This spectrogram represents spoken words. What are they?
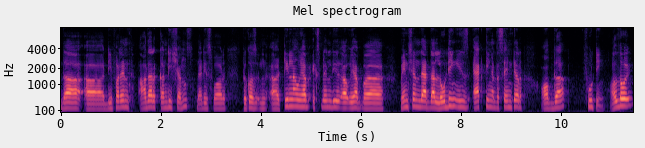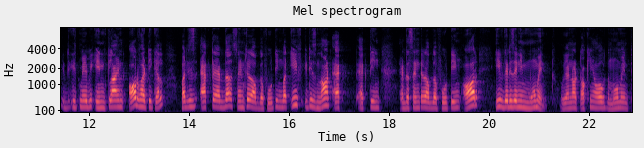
the uh, different other conditions that is for because uh, till now we have explained uh, we have uh, mentioned that the loading is acting at the center of the footing although it, it may be inclined or vertical, but it is acted at the center of the footing, but if it is not act, acting at the center of the footing or if there is any moment we are not talking about the moment.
